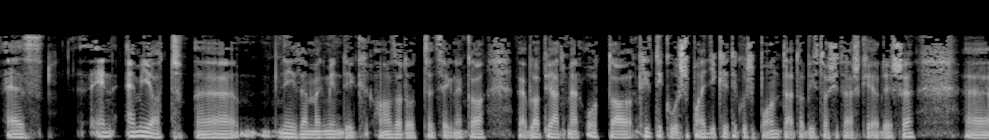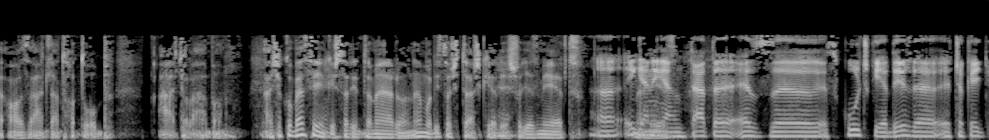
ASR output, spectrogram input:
ez én emiatt nézem meg mindig az adott cégnek a weblapját, mert ott a kritikus, egyik kritikus pont, tehát a biztosítás kérdése az átláthatóbb általában. És akkor beszéljünk is szerintem erről, nem? A biztosítás kérdés, hogy ez miért uh, Igen, nehéz. igen, tehát ez, ez kulcskérdés, de csak egy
